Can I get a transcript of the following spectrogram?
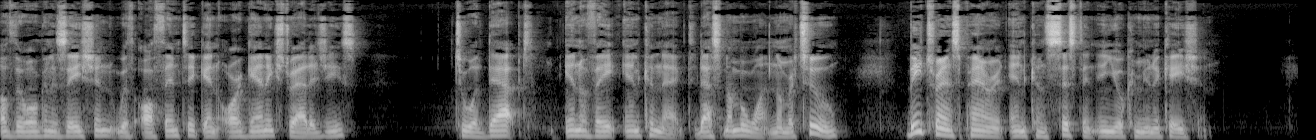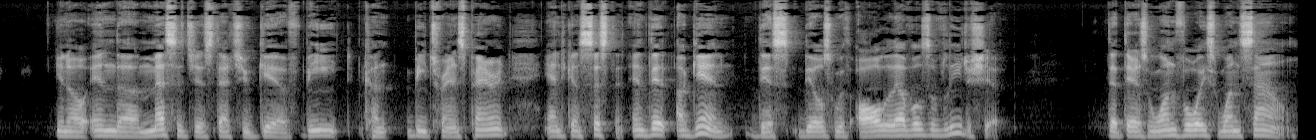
of the organization with authentic and organic strategies to adapt, innovate, and connect. That's number one. Number two, be transparent and consistent in your communication you know, in the messages that you give. Be con- be transparent and consistent. And that again, this deals with all levels of leadership. That there's one voice, one sound.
